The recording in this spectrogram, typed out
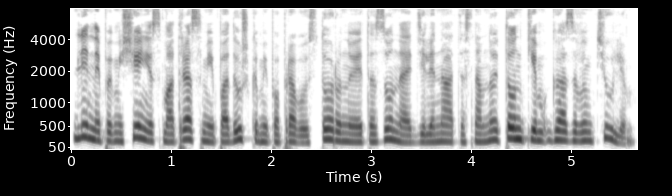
Длинное помещение с матрасами и подушками по правую сторону, и эта зона отделена от основной тонким газовым тюлем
